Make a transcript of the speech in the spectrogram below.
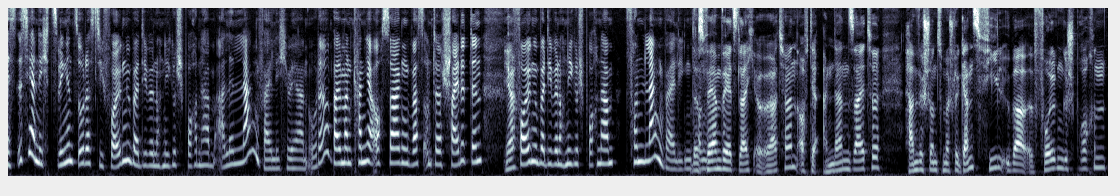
es ist ja nicht zwingend so, dass die Folgen, über die wir noch nie gesprochen haben, alle langweilig wären, oder? Weil man kann ja auch sagen, was unterscheidet denn ja. Folgen, über die wir noch nie gesprochen haben, von langweiligen Das Folgen? werden wir jetzt gleich erörtern. Auf der anderen Seite haben wir schon zum Beispiel ganz viel über Folgen gesprochen,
